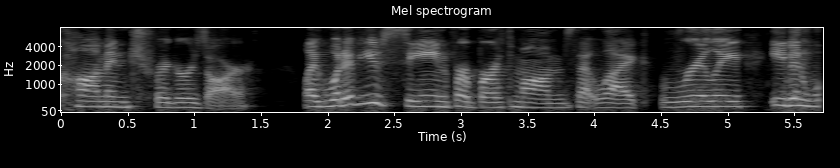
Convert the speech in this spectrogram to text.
common triggers are like, what have you seen for birth moms that like really, even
